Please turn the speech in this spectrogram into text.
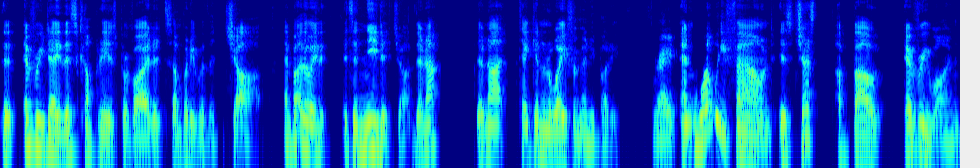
that every day this company has provided somebody with a job. And by the way, it's a needed job. They're not they're not taking it away from anybody. Right. And what we found is just about everyone,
